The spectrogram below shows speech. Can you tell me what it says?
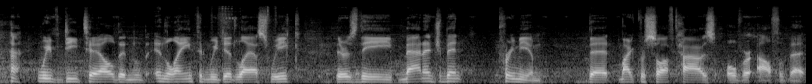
we've detailed in, in length, and we did last week. There's the management premium that Microsoft has over Alphabet.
